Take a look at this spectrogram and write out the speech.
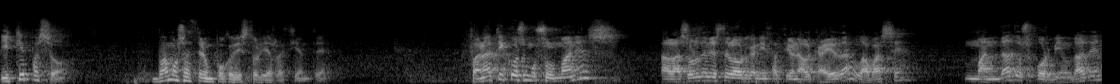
¿Y qué pasó? Vamos a hacer un poco de historia reciente. Fanáticos musulmanes, a las órdenes de la organización Al-Qaeda, la base, mandados por Bin Laden,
